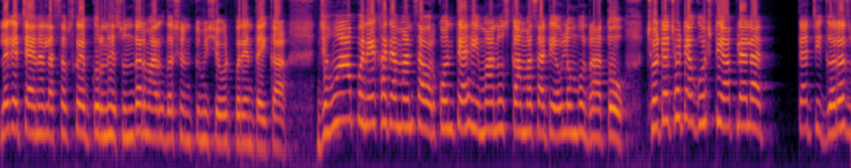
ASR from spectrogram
लगेच चॅनलला सबस्क्राईब करून हे सुंदर मार्गदर्शन तुम्ही शेवटपर्यंत ऐका. जेव्हा आपण एखाद्या माणसावर कोणत्याही माणूस कामासाठी अवलंबून राहतो छोट्या छोट्या गोष्टी आपल्याला त्याची गरज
